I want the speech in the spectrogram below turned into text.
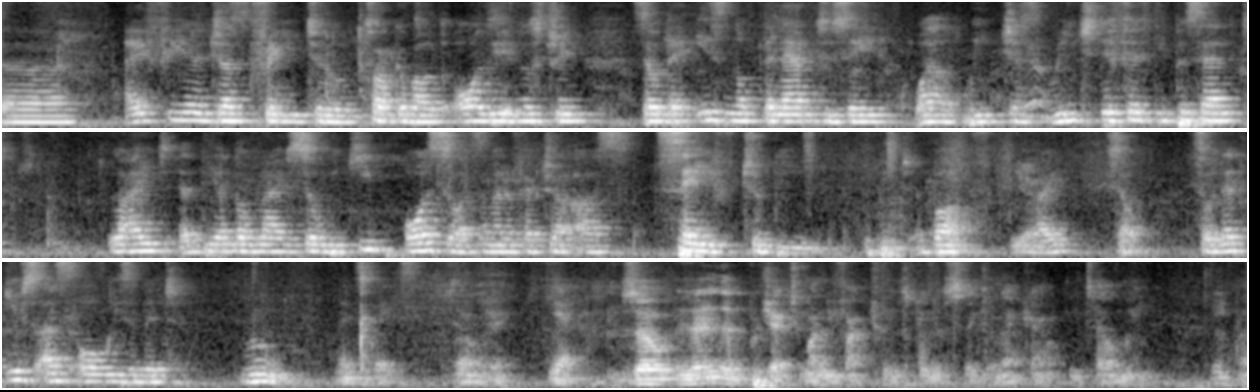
uh, I feel just free to talk about all the industry. So there is not the lamp to say, well, we just reached the 50% light at the end of life. So we keep also as a manufacturer us safe to be a bit above, Yeah. right? So, so that gives us always a bit room and space. So, Okay. yeah. So is any of the projector manufacturers going to stick a neck out and tell me? Uh,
